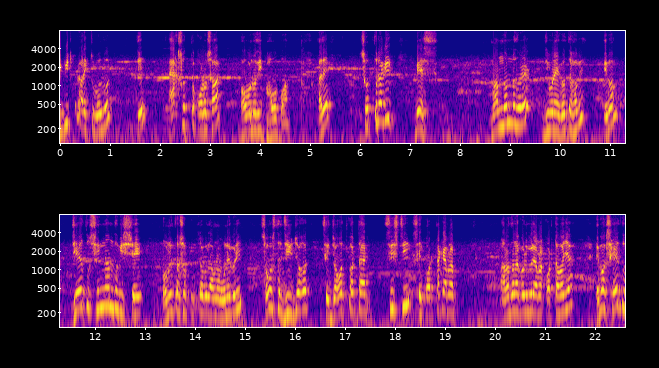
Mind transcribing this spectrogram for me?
রিপিট করে আরেকটু বলব যে এক সত্য করসার ভবনদী ভবপার তাহলে সত্যটাকেই বেশ, মানদণ্ড ধরে জীবনে এগোতে হবে এবং যেহেতু সিন্ধান্ত বিশ্বে অমৃত সব পুত্র বলে আমরা মনে করি, সমস্ত জীবজগৎ সেই জগৎকর্তার সৃষ্টি, সেই কর্তাকে আমরা আরাধনা করি বলে আমরা কর্তা বাজা এবং সেহেতু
